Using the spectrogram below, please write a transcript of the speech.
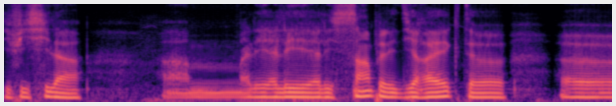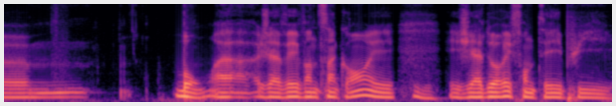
difficile à, à- elle, est, elle, est, elle est simple, elle est directe. euh, euh, bon, euh, j'avais 25 ans et, Mhm. et j'ai adoré Fante. Et puis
